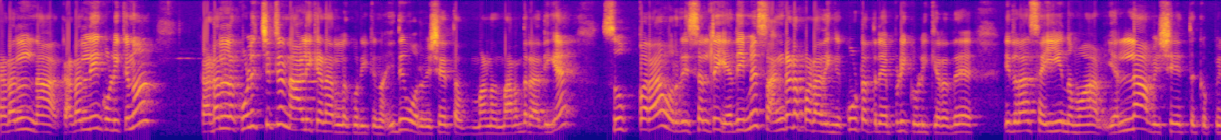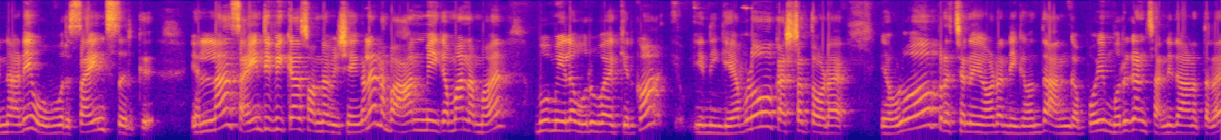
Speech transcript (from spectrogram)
கடல் நான் கடல்லையும் குளிக்கணும். கடலில் குளிச்சுட்டு நாளி கிணறுல குளிக்கணும் இது ஒரு விஷயத்த மன மறந்துடாதீங்க. சூப்பராக ஒரு ரிசல்ட்டு எதையுமே சங்கடப்படாதீங்க. கூட்டத்தில் எப்படி குளிக்கிறது இதெல்லாம் செய்யணுமா? எல்லா விஷயத்துக்கு பின்னாடி ஒவ்வொரு சயின்ஸ் இருக்குது எல்லாம் சயின்டிஃபிக்காக சொன்ன விஷயங்களை நம்ம ஆன்மீகமாக நம்ம பூமியில் உருவாக்கியிருக்கோம். நீங்கள் எவ்வளோ கஷ்டத்தோட எவ்வளோ பிரச்சனையோட நீங்கள் வந்து அங்கே போய் முருகன் சன்னிதானத்தில்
